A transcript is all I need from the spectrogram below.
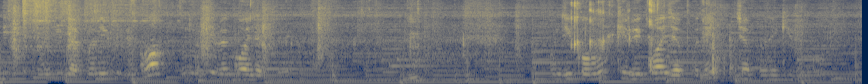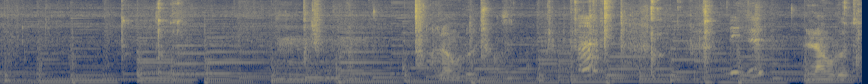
ジャポネケベコ？アケベコアジャポネ On dit comment Québécois, japonais Japonais, québécois. L'un ou l'autre, je pense. Hein Les deux L'un ou l'autre.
